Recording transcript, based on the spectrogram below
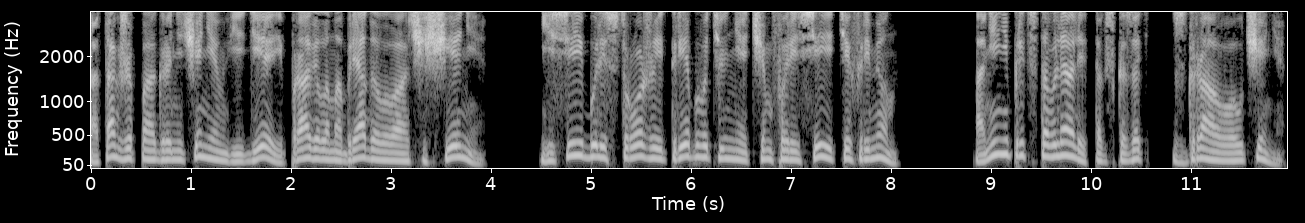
а также по ограничениям в еде и правилам обрядового очищения, Есеи были строже и требовательнее, чем фарисеи тех времен. Они не представляли, так сказать, здравого учения,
